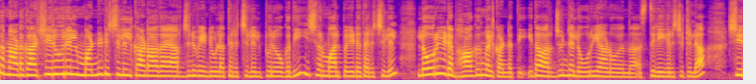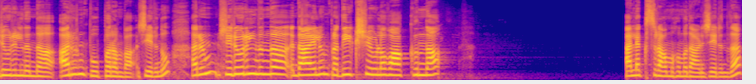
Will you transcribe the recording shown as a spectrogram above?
കർണാടക ഷിരൂരിൽ മണ്ണിടിച്ചിലിൽ കാണാതായ അർജുനു വേണ്ടിയുള്ള തെരച്ചിലിൽ പുരോഗതി ഈശ്വർ മാൽപ്പയുടെ തെരച്ചിലിൽ ലോറിയുടെ ഭാഗങ്ങൾ കണ്ടെത്തി. ഇത് അർജുന്റെ ലോറിയാണോ എന്ന് സ്ഥിരീകരിച്ചിട്ടില്ല. ഷിരൂരിൽ നിന്ന് അരുൺ പൂപ്പറമ്പ ചേരുന്നു. അരുൺ ഷിരൂരിൽ നിന്ന് എന്തായാലും പ്രതീക്ഷയുളവാക്കുന്ന അലക്സ് റാം മുഹമ്മദ് ആണ് ചേരുന്നത്.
